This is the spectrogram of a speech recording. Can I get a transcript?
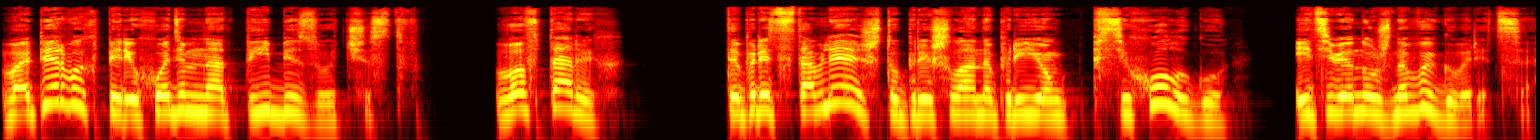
Во-первых, переходим на «ты» без отчеств. Во-вторых, ты представляешь, что пришла на прием к психологу, и тебе нужно выговориться,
